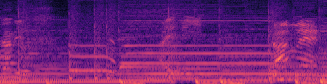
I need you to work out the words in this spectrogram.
左。はい右。ダメ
